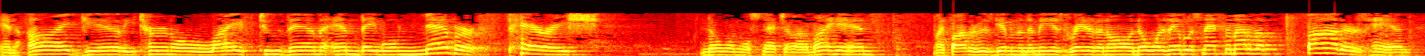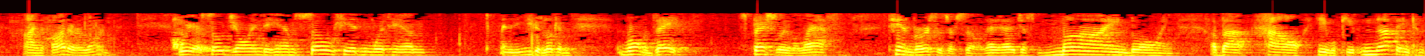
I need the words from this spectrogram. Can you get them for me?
and I give eternal life to them, and they will never perish. No one will snatch them out of my hand. My Father who has given them to me is greater than all, and no one is able to snatch them out of the Father's hand. I and the Father are one. We are so joined to Him, so hidden with Him. And you could look at Romans 8, especially the last 10 verses or so. They're just mind blowing about how He will keep. Nothing can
